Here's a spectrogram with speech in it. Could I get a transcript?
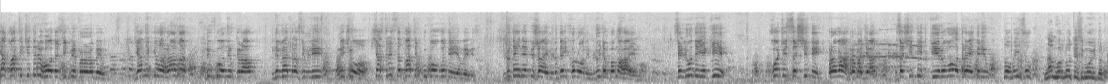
Я 24 роки з дітьми проробив. Я ні кілограма ні в кого не вкрав, ні метра землі, нічого. Зараз 320 кубов води я вивіз. Людей не обіжаємо, людей хоронимо, людям допомагаємо. Це люди, які хочуть защитити права громадян, защитити Кірово від рейдерів. Хто вийшов нам горнути зимою дорогу?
